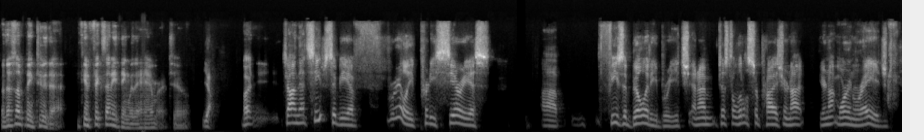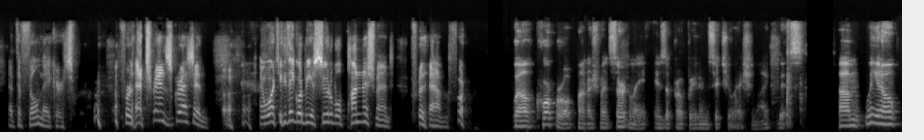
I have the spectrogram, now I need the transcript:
But there's something to that. You can fix anything with a hammer, too. Yeah. But, John, that seems to be a really pretty serious uh, feasibility breach. And I'm just a little surprised you're not you're not more enraged at the filmmakers for that transgression. and what do you think would be a suitable punishment for them? For well, corporal punishment certainly is appropriate in a situation like this. Um, well, you know,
